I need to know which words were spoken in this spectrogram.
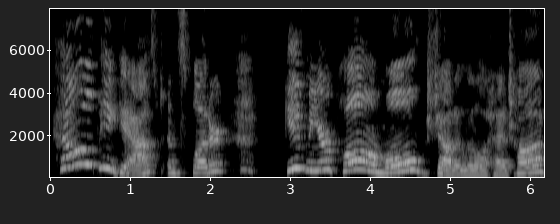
Help, he gasped and spluttered. Give me your paw, Mole, shouted Little Hedgehog.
